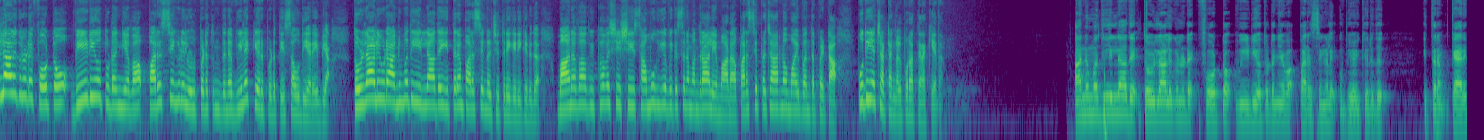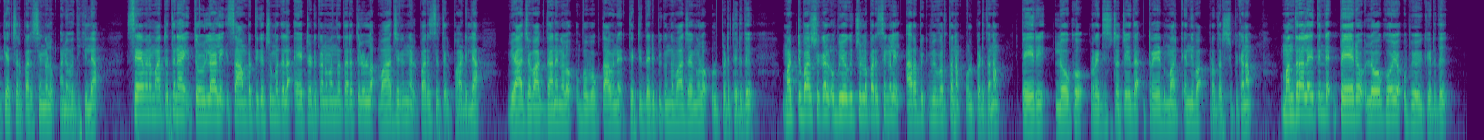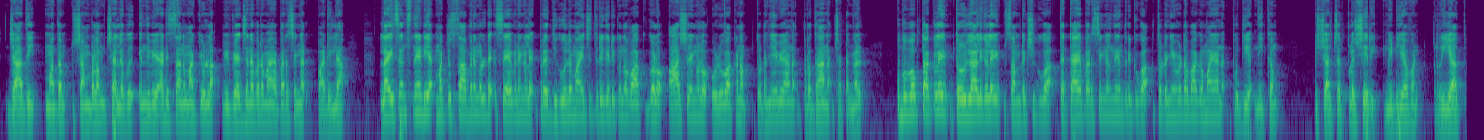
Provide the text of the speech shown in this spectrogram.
തൊഴിലാളികളുടെ photo video തുടങ്ങിയവ പരസ്യങ്ങളിൽ ഉൾപ്പെടുത്തുന്നതിന് വിലക്കേർപ്പെടുത്തി സൗദി അറേബ്യ. തൊഴിലാളിയുടെ അനുമതിയില്ലാതെ ഇത്തരം പരസ്യങ്ങൾ ചിത്രീകരിക്കരുത്. മാനവ വിഭവശേഷി സാമൂഹിക വികസന മന്ത്രാലയമാണ് പരസ്യപ്രചാരണവുമായി ബന്ധപ്പെട്ട പുതിയ ചട്ടങ്ങൾ പുറത്തിറക്കിയത്. അനുമതിയില്ലാതെ തൊഴിലാളികളുടെ ഫോട്ടോ വീഡിയോ തുടങ്ങിയവ പരസ്യങ്ങളിൽ ഉപയോഗിക്കരുത്. ഇത്തരം കാരിക്കേച്ചർ പരസ്യങ്ങളും അനുവദിക്കില്ല. സേവനമാറ്റത്തിനായി തൊഴിലാളി സാമ്പത്തിക ചുമതല ഏറ്റെടുക്കണമെന്ന തരത്തിലുള്ള വാചകങ്ങൾ പരസ്യത്തിൽ പാടില്ല. വ്യാജ വാഗ്ദാനങ്ങളോ ഉപഭോക്താവിനെ തെറ്റിദ്ധരിപ്പിക്കുന്ന വാചകങ്ങളോ ഉൾപ്പെടുത്തരുത്. മറ്റു ഭാഷകൾ ഉപയോഗിച്ചുള്ള പരസ്യങ്ങളിൽ അറബിക് വിവർത്തനം ഉൾപ്പെടുത്തണം. പേര് ലോഗോ രജിസ്റ്റർ ചെയ്ത ട്രേഡ് മാർക്ക് എന്നിവ പ്രദർശിപ്പിക്കണം. മന്ത്രാലയത്തിന്റെ പേരോ ലോഗോയോ ഉപയോഗിക്കരുത്. ജാതി മതം ശമ്പളം ചെലവ് എന്നിവയെ അടിസ്ഥാനമാക്കിയുള്ള വിവേചനപരമായ പരസ്യങ്ങൾ പാടില്ല. ലൈസൻസ് നേടിയ മറ്റു സ്ഥാപനങ്ങളുടെ സേവനങ്ങളെ പ്രതികൂലമായി ചിത്രീകരിക്കുന്ന വാക്കുകളോ ആശയങ്ങളോ ഒഴിവാക്കണം തുടങ്ങിയവയാണ് പ്രധാന ചട്ടങ്ങൾ. ഉപഭോക്താക്കളെയും തൊഴിലാളികളെയും സംരക്ഷിക്കുക തെറ്റായ പരസ്യങ്ങൾ നിയന്ത്രിക്കുക തുടങ്ങിയവയുടെ ഭാഗമായാണ് പുതിയ നീക്കം. Vishal Cherpulassery media one Riyadh.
